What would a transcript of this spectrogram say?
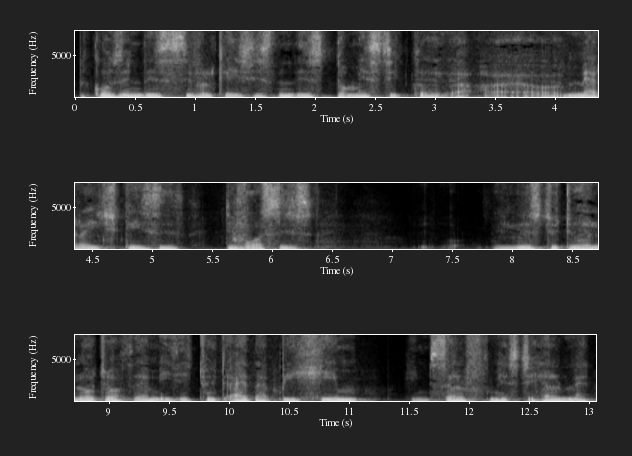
because in these civil cases, in these domestic uh, uh, marriage cases, divorces, we used to do a lot of them. It would either be him, himself, Mr. Hellman,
